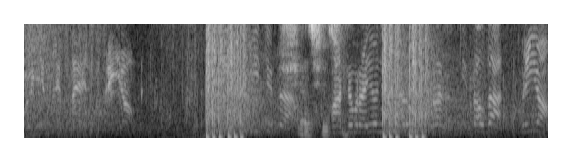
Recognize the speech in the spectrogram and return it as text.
вынесли цель. Прием. Идите там! Щас, щас. В вашем районе обнаружен вражеский солдат! Прием!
